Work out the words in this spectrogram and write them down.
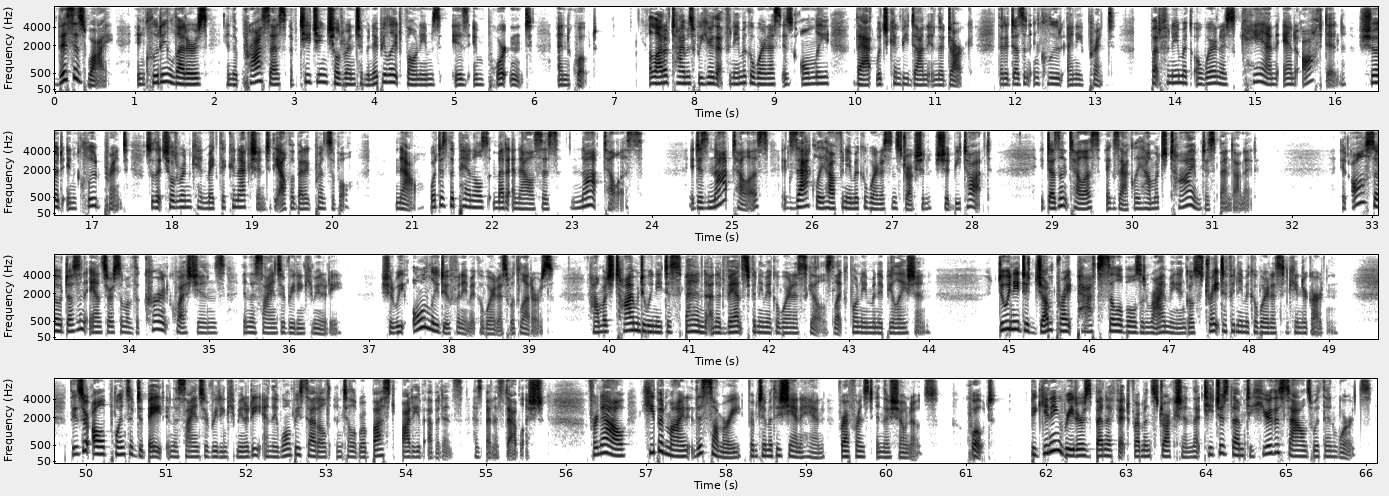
This is why including letters in the process of teaching children to manipulate phonemes is important. End quote. A lot of times we hear that phonemic awareness is only that which can be done in the dark, that it doesn't include any print. But phonemic awareness can and often should include print so that children can make the connection to the alphabetic principle. Now, what does the panel's meta analysis not tell us? It does not tell us exactly how phonemic awareness instruction should be taught. It doesn't tell us exactly how much time to spend on it. It also doesn't answer some of the current questions in the science of reading community. Should we only do phonemic awareness with letters? How much time do we need to spend on advanced phonemic awareness skills like phoneme manipulation? Do we need to jump right past syllables and rhyming and go straight to phonemic awareness in kindergarten? These are all points of debate in the science of reading community, and they won't be settled until a robust body of evidence has been established. For now, keep in mind this summary from Timothy Shanahan referenced in the show notes. Quote, Beginning readers benefit from instruction that teaches them to hear the sounds within words.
